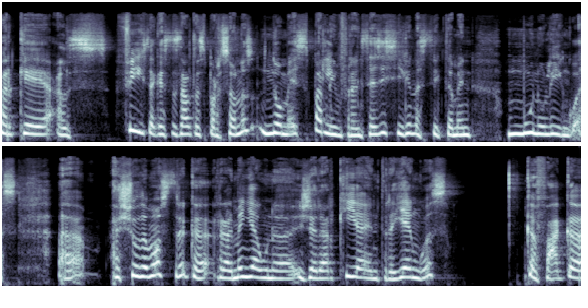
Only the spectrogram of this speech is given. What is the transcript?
perquè els fills d'aquestes altres persones només parlin francès i siguin estrictament monolingües. Uh, això demostra que realment hi ha una jerarquia entre llengües que fa que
